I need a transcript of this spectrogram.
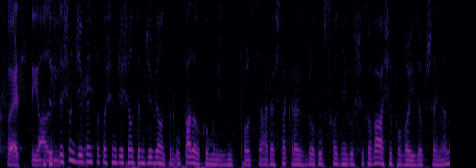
Kwestia Gdy w Litwy. 1989 upadał komunizm w Polsce, a reszta krajów bloku wschodniego szykowała się powoli do przemian,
